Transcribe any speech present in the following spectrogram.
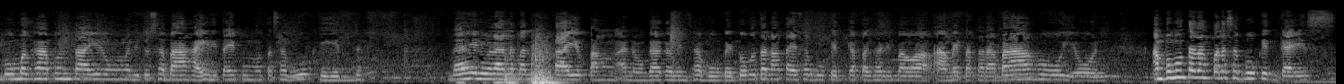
Buong maghapon tayong dito sa bahay, hindi tayo pumunta sa bukid. Dahil wala naman tayo pang ano gagawin sa bukid. Pupunta lang tayo sa bukid kapag halimbawa ah, may patrabaho, yon. Ang pumunta lang pala sa bukid guys,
